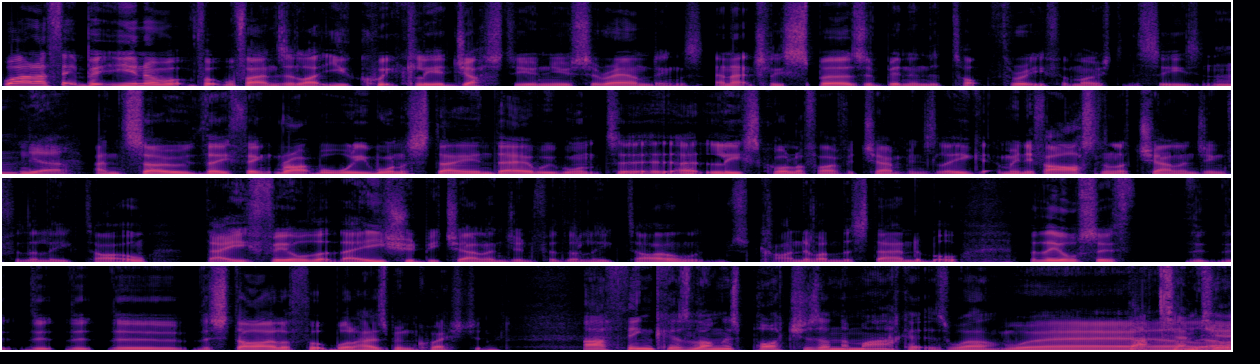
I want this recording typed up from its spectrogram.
Well, I think, but you know what football fans are like. You quickly adjust to your new surroundings, and actually, Spurs have been in the top three for most of the season. Mm. Yeah. And so they think, right, well, we want to stay in there. We want to at least qualify for Champions League. I mean, if Arsenal are challenging for the league title, they feel that they should be challenging for the league title. It's kind of understandable. But they also, the, the, the, the, the style of football has been questioned. I think as long as Poch is on the market as well. Well, That temptation.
